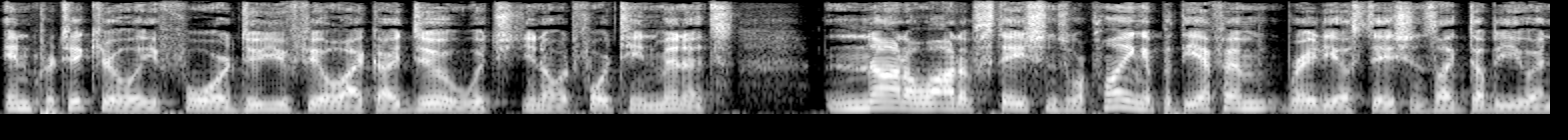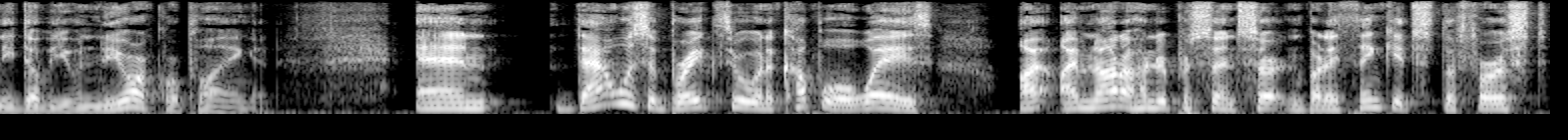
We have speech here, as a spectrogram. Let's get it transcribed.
in particularly for "Do You Feel Like I Do," which you know at 14 minutes, not a lot of stations were playing it, but the FM radio stations like WNEW in New York were playing it, and that was a breakthrough in a couple of ways. I, I'm not 100% certain, but I think it's the first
